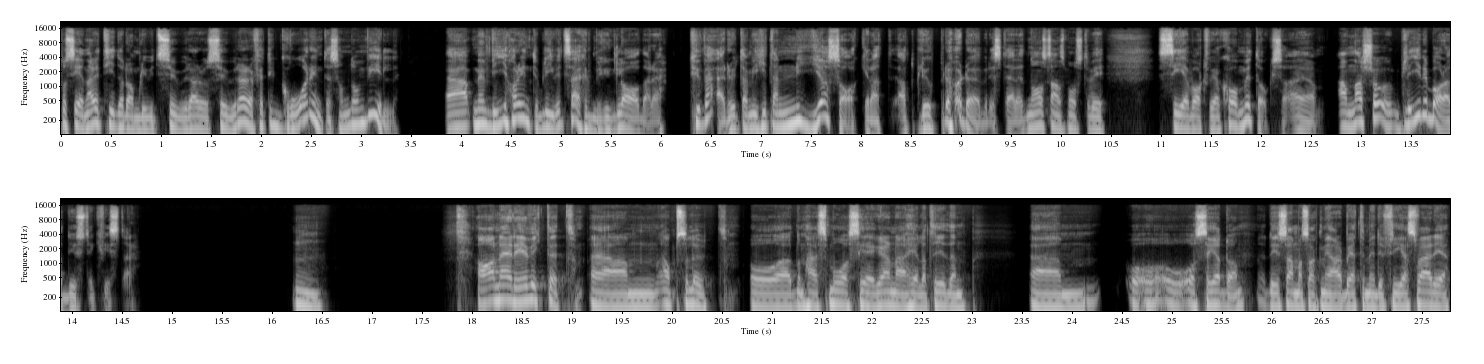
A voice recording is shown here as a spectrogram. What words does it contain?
På senare tid har de blivit surare och surare för att det går inte som de vill. Eh, men vi har inte blivit särskilt mycket gladare, tyvärr, utan vi hittar nya saker att, att bli upprörda över istället. Någonstans måste vi se vart vi har kommit också. Eh, annars så blir det bara dysterkvistar. Mm. Ja, nej, det är viktigt. Um, absolut. Och de här små segrarna hela tiden. Um, och, och, och, se dem. Det är samma sak med arbete med det fria Sverige.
